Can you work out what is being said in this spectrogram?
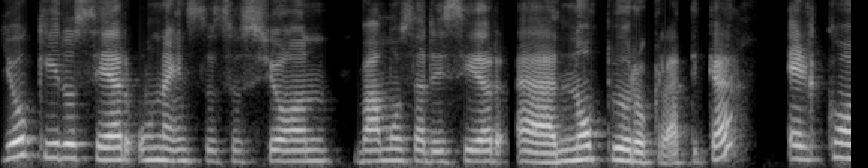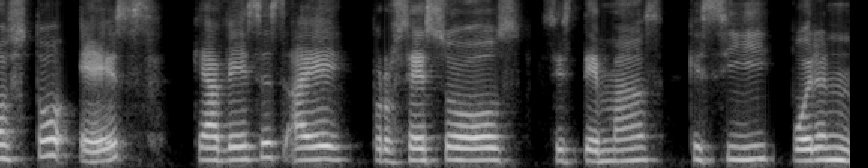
yo quiero ser una institución, vamos a decir, ah, no burocrática, el costo es que a veces hay procesos, sistemas que sí pueden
